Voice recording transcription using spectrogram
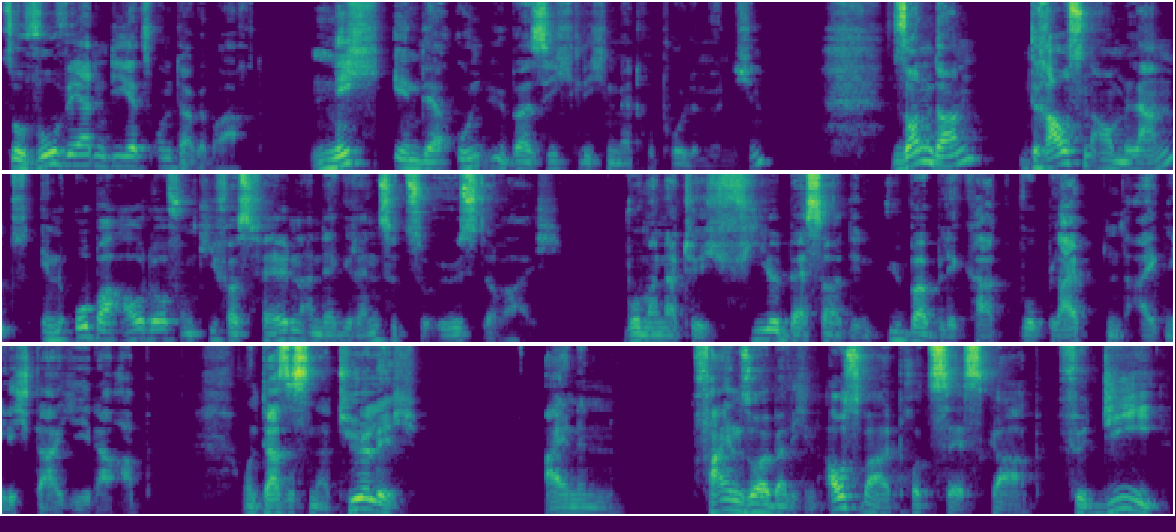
So, wo werden die jetzt untergebracht? Nicht in der unübersichtlichen Metropole München, sondern draußen am Land in Oberaudorf und Kiefersfelden an der Grenze zu Österreich, wo man natürlich viel besser den Überblick hat, wo bleibt denn eigentlich da jeder ab. Und dass es natürlich einen feinsäuberlichen Auswahlprozess gab für die,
